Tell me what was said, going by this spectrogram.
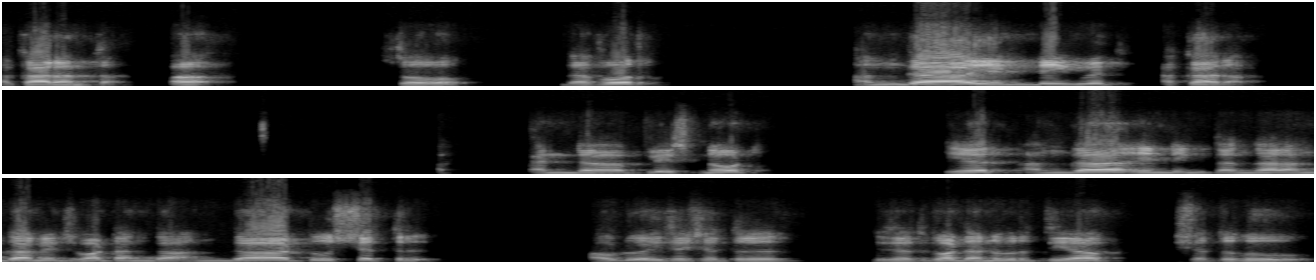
Akaranta, A. So, therefore, Anga ending with Akara. And uh, please note, here Anga ending Anga. Anga means what Anga? Anga to Shatru. How do I say Shatru? This has got Anuvritti of Shatru.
